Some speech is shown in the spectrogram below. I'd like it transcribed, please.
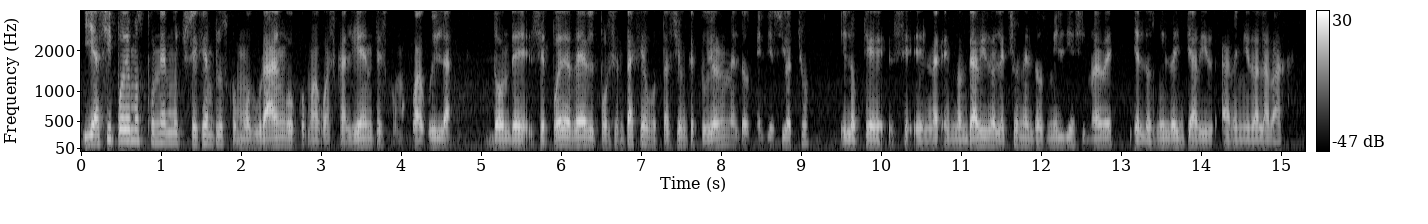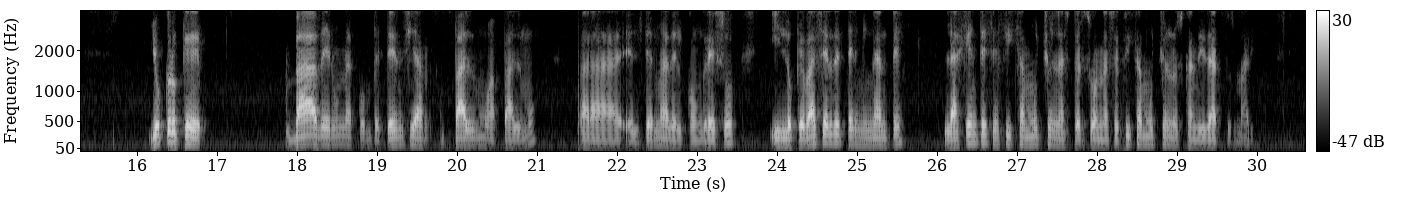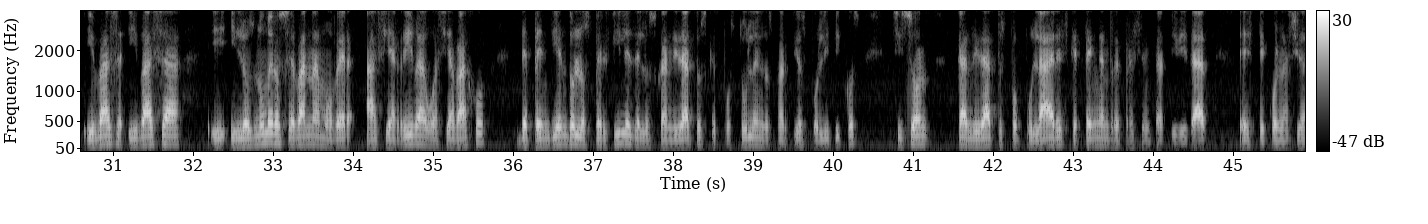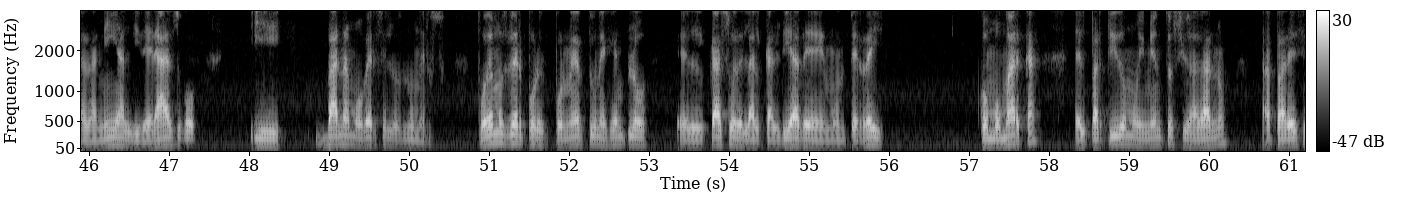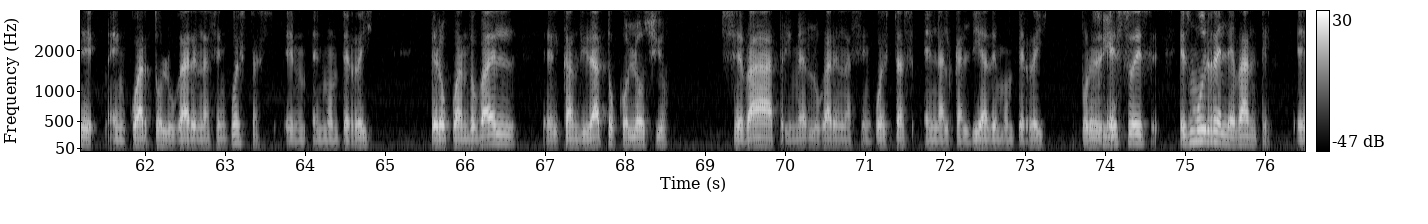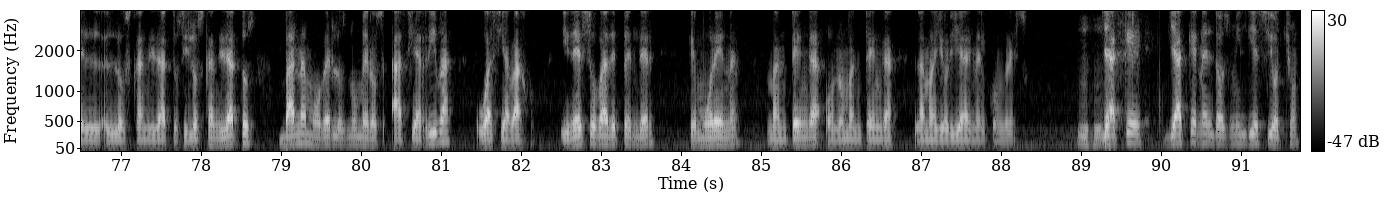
Y así podemos poner muchos ejemplos como Durango, como Aguascalientes, como Coahuila, donde se puede ver el porcentaje de votación que tuvieron en el 2018 y lo que se- en, la- donde ha habido elección en el 2019 y el 2020 ha, ha venido a la baja. Yo creo que va a haber una competencia palmo a palmo para el tema del Congreso y lo que va a ser determinante, la gente se fija mucho en las personas, se fija mucho en los candidatos, Mario. Y vas, y vas a, y, los números se van a mover hacia arriba o hacia abajo dependiendo los perfiles de los candidatos que postulen los partidos políticos, si son candidatos populares que tengan representatividad este, con la ciudadanía, liderazgo, y van a moverse los números. Podemos ver, por ponerte un ejemplo, el caso de la alcaldía de Monterrey. Como marca, el partido Movimiento Ciudadano aparece en cuarto lugar en las encuestas en, en Monterrey. Pero cuando va el, el candidato Colosio, se va a primer lugar en las encuestas en la alcaldía de Monterrey. Por Sí. eso es, es muy relevante el- los candidatos y los candidatos van a mover los números hacia arriba o hacia abajo. Y de eso va a depender que Morena mantenga o no mantenga la mayoría en el Congreso. Ya que, ya que en el 2018,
